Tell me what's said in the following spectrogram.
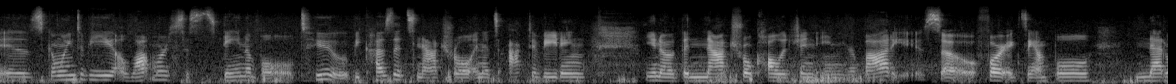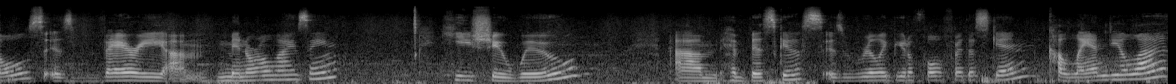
is going to be a lot more sustainable too because it's natural and it's activating you know the natural collagen in your body. So for example nettles is very um, mineralizing. He Shou Wu um, hibiscus is really beautiful for the skin calendula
